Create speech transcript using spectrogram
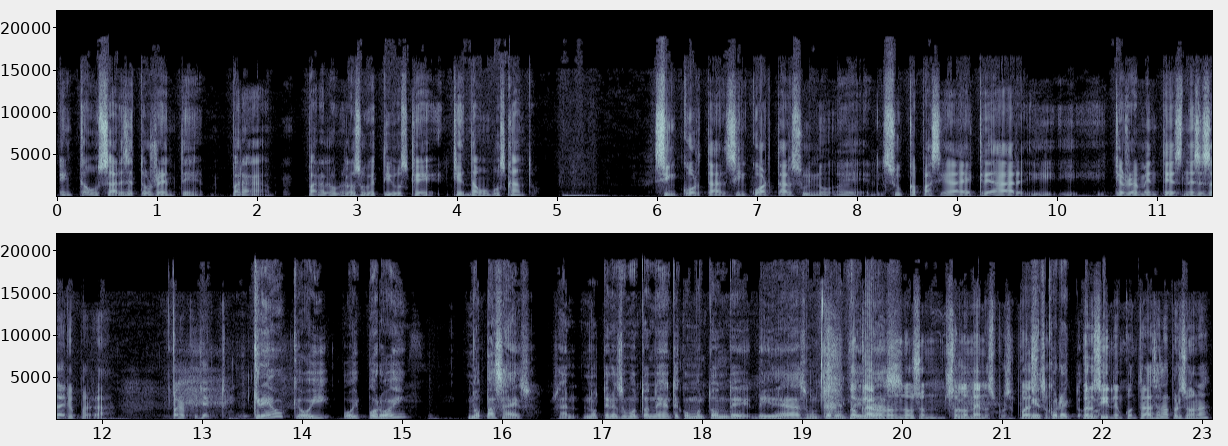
encauzar ese torrente para, para lograr los objetivos que, que andamos buscando? Sin cortar, sin coartar su, eh, su capacidad de crear y, que realmente es necesario para, para el proyecto. Creo que hoy, hoy por hoy no pasa eso. O sea, no tienes un montón de gente con un montón de, ideas, un torrente no, claro, No, no son, son los menos, por supuesto. Es correcto. Pero si le encontrás a la persona...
